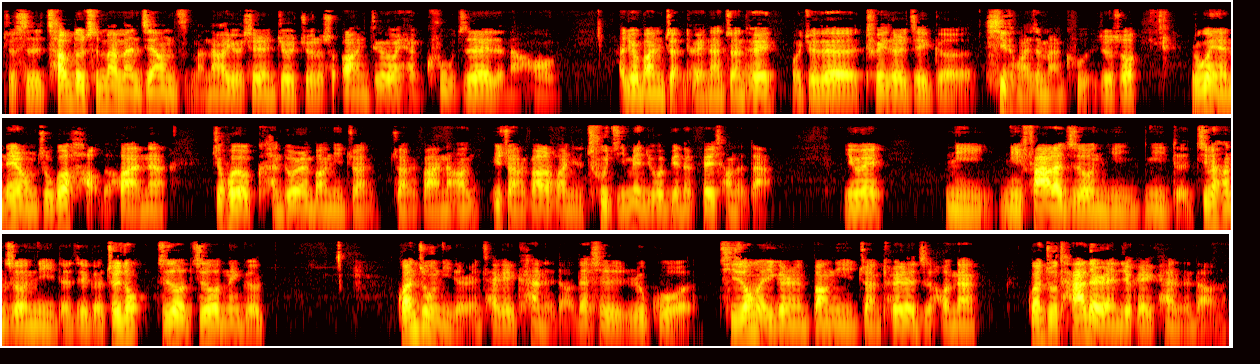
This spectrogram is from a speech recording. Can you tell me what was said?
就是差不多是慢慢这样子嘛，然后有些人就觉得说哦你这个东西很酷之类的，然后他就帮你转推，那转推我觉得 Twitter 这个系统还是蛮酷的，就是说如果你的内容足够好的话，那就会有很多人帮你转转发，然后一转发的话，你的触及面就会变得非常的大，因为你你发了之后，你你的基本上只有你的这个追踪，只有只有那个关注你的人才可以看得到。但是如果其中的一个人帮你转推了之后，那关注他的人就可以看得到了。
